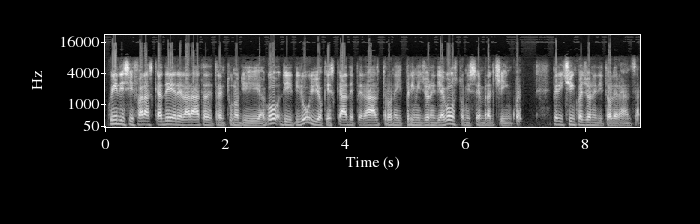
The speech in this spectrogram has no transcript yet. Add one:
quindi si farà scadere la rata del 31 di, ago- di, di, luglio, che scade peraltro nei primi giorni di agosto, mi sembra il 5, per i 5 giorni di tolleranza.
